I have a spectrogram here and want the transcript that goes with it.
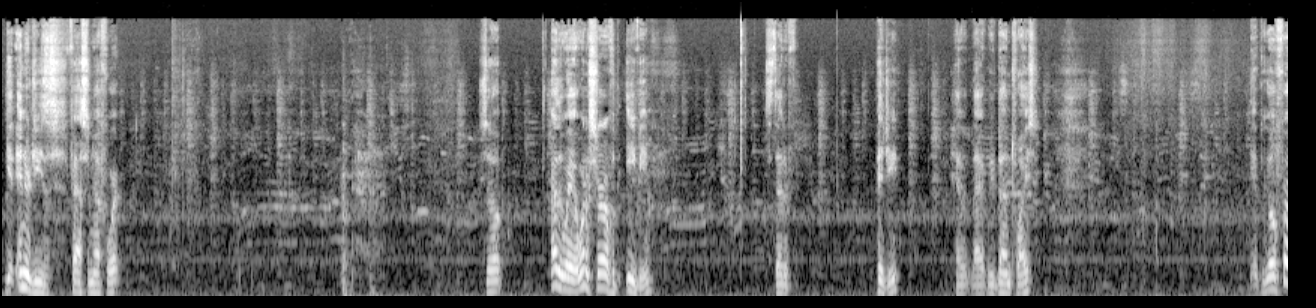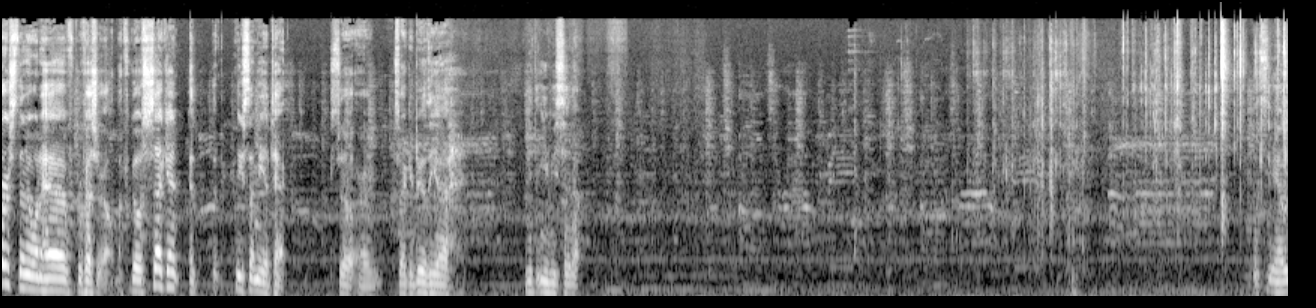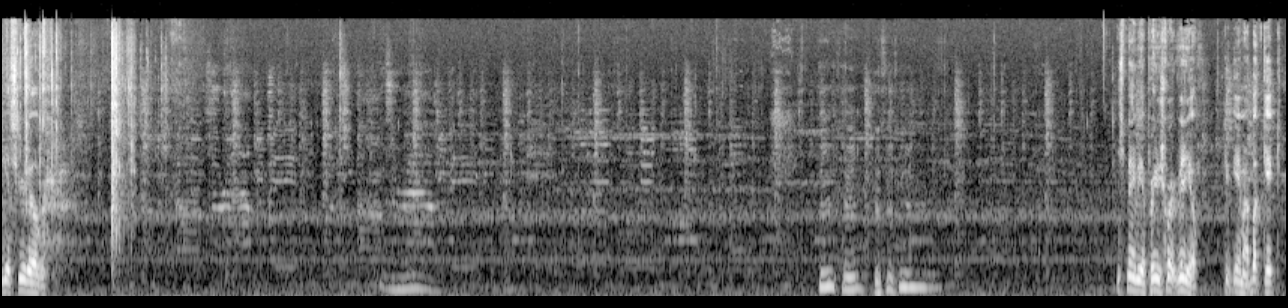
get energies fast enough for it. So, either way, I want to start off with Eevee instead of Pidgey, like we've done twice. If we go first, then I want to have Professor Elm. If we go second, at least let me attack, so or, so I can do the uh, get the Eevee set up. Let's see how we get screwed over. Mm-hmm. this may be a pretty short video. Keep getting my butt kicked.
